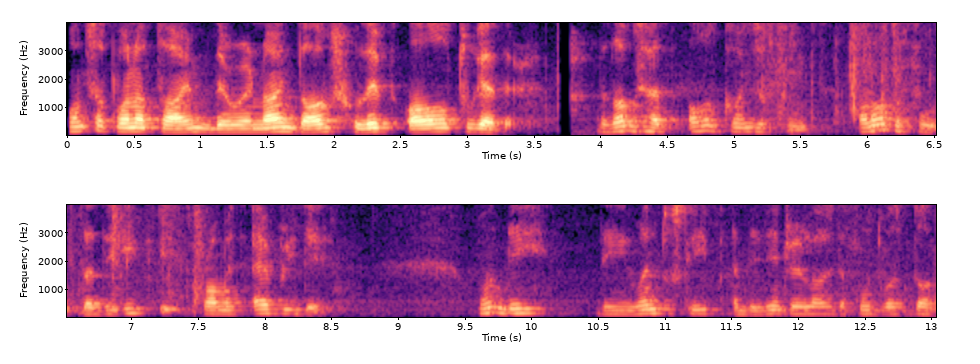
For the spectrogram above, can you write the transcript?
Once upon a time, there were nine dogs who lived all together. The dogs had all kinds of food, a lot of food that they eat from it every day. One day, they went to sleep and they didn't realize the food was done.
